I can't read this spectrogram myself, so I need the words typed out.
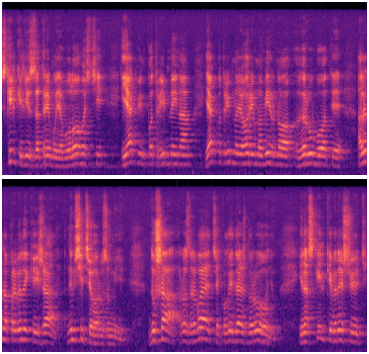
скільки ліс затримує вологості, і як він потрібний нам, як потрібно його рівномірно вирубувати. Але на превеликий жаль, не всі цього розуміють. Душа розривається, коли йдеш дорогою, і наскільки винищують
